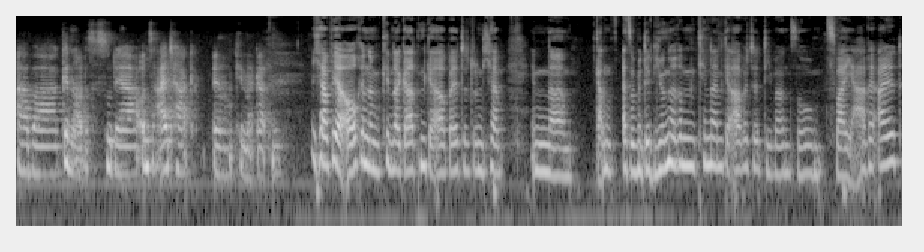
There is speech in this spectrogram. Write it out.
Aber genau, das ist so der, unser Alltag im Kindergarten. Ich habe ja auch in einem Kindergarten gearbeitet und ich habe in einer ganz, also mit den jüngeren Kindern gearbeitet, die waren so zwei Jahre alt.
